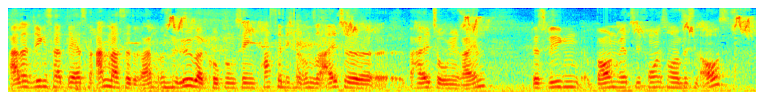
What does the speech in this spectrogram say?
Allerdings hat der jetzt einen Anlasser dran und eine Ölbadkupplung, deswegen passt er nicht in unsere alte äh, Halterung hier rein. Deswegen bauen wir jetzt hier vorne noch ein bisschen aus.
